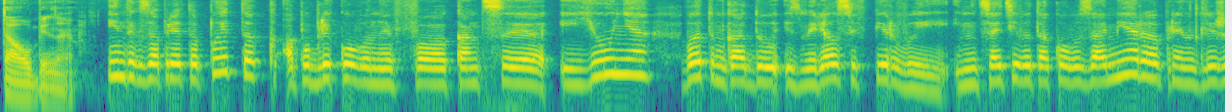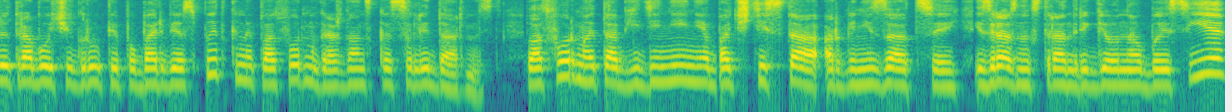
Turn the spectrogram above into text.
Таубина. Индекс запрета пыток, опубликованный в конце июня, в этом году измерялся впервые. Инициатива такого замера принадлежит рабочей группе по борьбе с пытками платформы «Гражданская солидарность». Платформа – это объединение почти 100 организаций из разных стран региона ОБСЕ,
